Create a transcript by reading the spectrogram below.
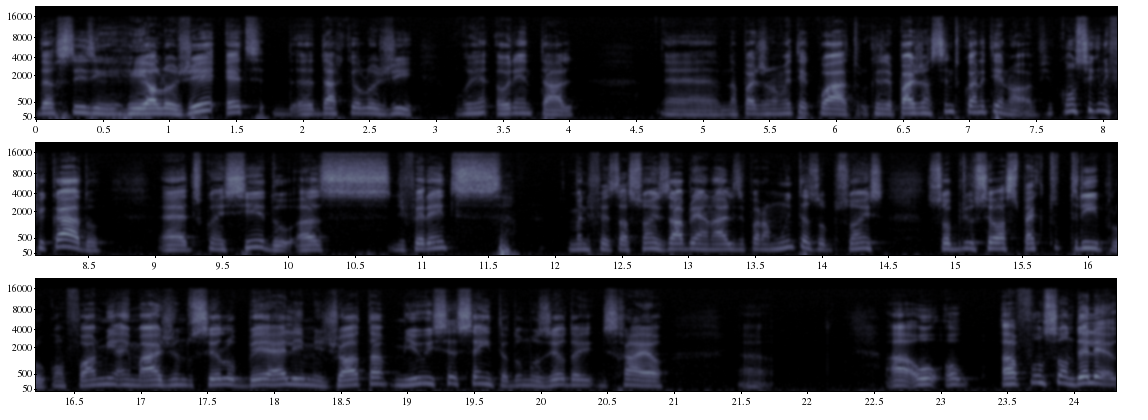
da et d'Archéologie Oriental, é, na página 94, quer dizer, página 149. Com significado é, desconhecido, as diferentes manifestações abrem análise para muitas opções sobre o seu aspecto triplo, conforme a imagem do selo BLMJ 1060 do Museu de Israel. Ah, a, a, a função dele é,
